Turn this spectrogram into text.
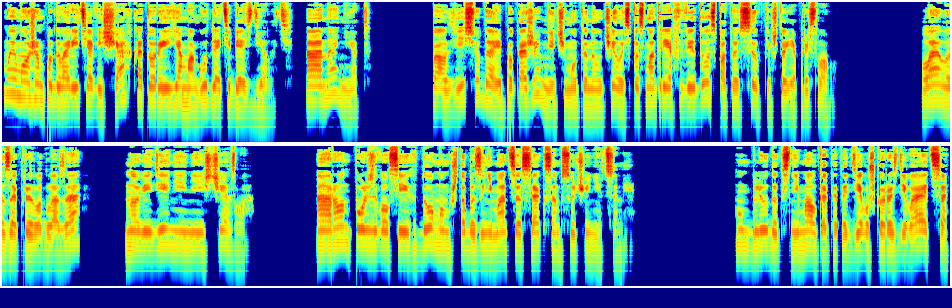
«Мы можем поговорить о вещах, которые я могу для тебя сделать, а она нет. Ползи сюда и покажи мне, чему ты научилась, посмотрев видос по той ссылке, что я прислал. Лайла закрыла глаза, но видение не исчезло. Аарон пользовался их домом, чтобы заниматься сексом с ученицами. Ублюдок снимал, как эта девушка раздевается,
